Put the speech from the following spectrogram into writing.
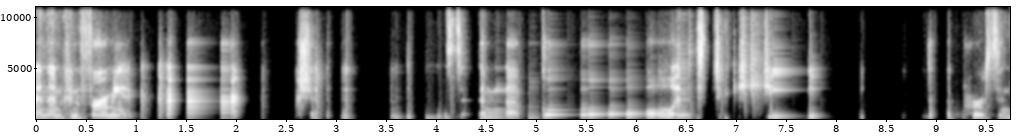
and then confirming actions. and the goal is to keep the person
